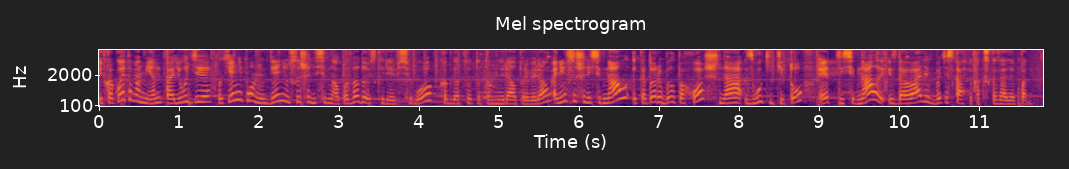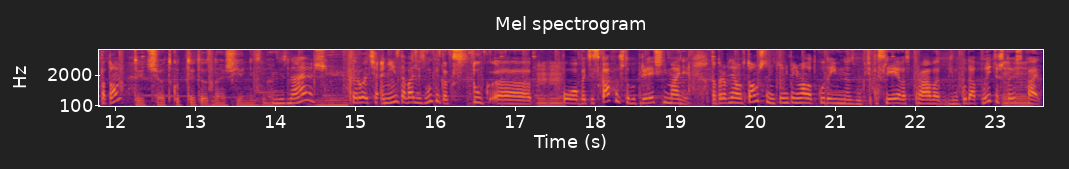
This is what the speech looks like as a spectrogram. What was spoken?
И в какой-то момент а, люди... Вот я не помню, где они услышали сигнал. Под водой, скорее всего, когда кто-то там нырял, проверял. Они услышали сигнал, который был похож на звуки китов. Эти сигналы издавали в батискафе, как сказали по- потом. Ты че, откуда ты это знаешь? Я не знаю. Не знаешь? Короче, они издавали звуки как стук э, по батискафу, чтобы привлечь внимание. Но проблема в том, что никто не понимал, откуда именно звук. Типа слева, справа, блин, куда плыть и что искать.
